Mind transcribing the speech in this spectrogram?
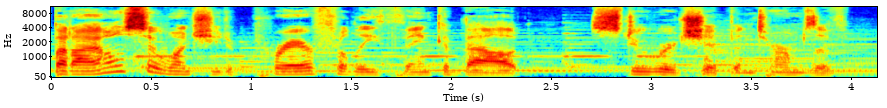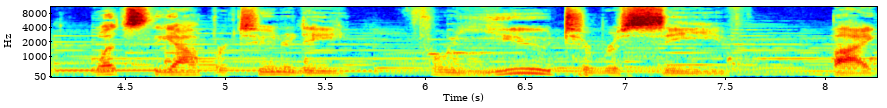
But I also want you to prayerfully think about stewardship in terms of what's the opportunity for you to receive by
